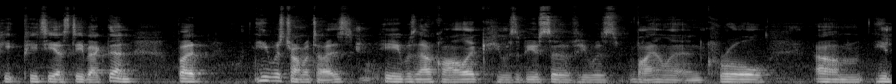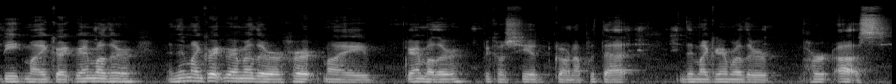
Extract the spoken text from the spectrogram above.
PTSD back then, but he was traumatized. He was an alcoholic. He was abusive. He was violent and cruel. Um, he beat my great grandmother, and then my great grandmother hurt my grandmother because she had grown up with that. Then my grandmother hurt us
